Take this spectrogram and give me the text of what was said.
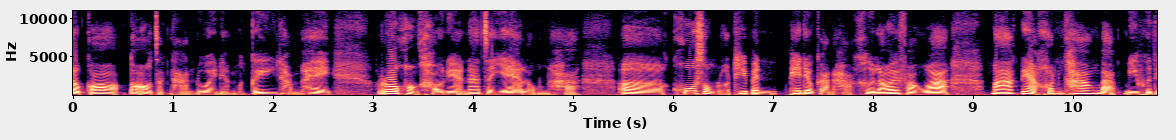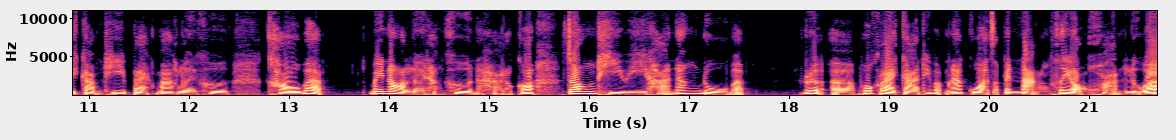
แล้วก็ต้องออกจากงานด้วยเนี่ย มันก็ยิ่งทำให้โรคของเขาเนี่ยน่าจะแย่ลงนะคะคู่สมรสที่เป็นเพศเดียวกันนะคะคือเล่าให้ฟังว่ามาร์กเนี่ยค่อนข้างแบบมีพฤติกรรมที่แปลกมากเลยคือเขาแบบไม่นอนเลยทั้งคืนนะคะ แล้วก็จ้องทีวีค่ะนั่งดูแบบ เรื่องเอ่อพวกรายการที่แบบน่ากลัวจะเป็นหนังสยองขวัญหรือว่า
